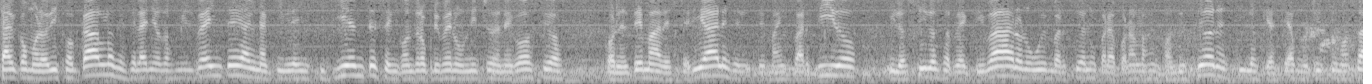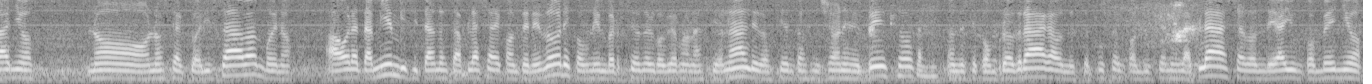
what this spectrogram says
Tal como lo dijo Carlos, desde el año 2020 hay una actividad incipiente, se encontró primero un nicho de negocios con el tema de cereales, de, maíz partido, y los hilos se reactivaron, hubo inversiones para ponerlos en condiciones, hilos que hacía muchísimos años no, no se actualizaban. Bueno, Ahora también visitando esta playa de contenedores con una inversión del gobierno nacional de 200 millones de pesos, donde se compró draga, donde se puso en condiciones la playa, donde hay un convenio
